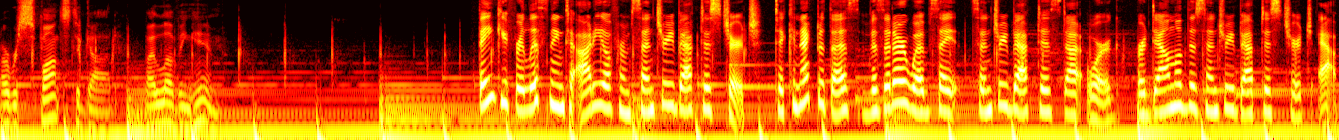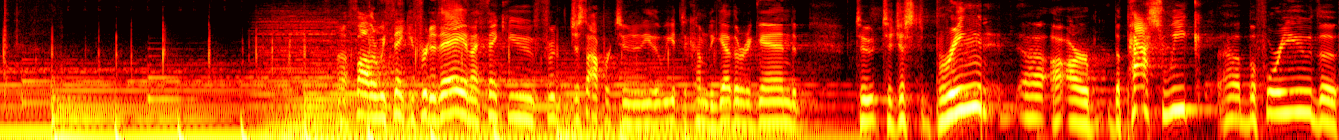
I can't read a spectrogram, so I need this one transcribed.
our response to God by loving him. Thank you for listening to audio from Century Baptist Church. To connect with us, visit our website, centurybaptist.org, or download the Century Baptist Church app. Uh, Father, we thank you for today, and I thank you for just opportunity that we get to come together again to, to, to just bring uh, our the past week uh, before you, the,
